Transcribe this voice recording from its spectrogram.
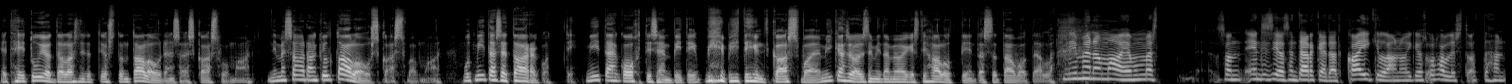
että hei tuijotellaan nyt, että jos ton talouden saisi kasvamaan, niin me saadaan kyllä talous kasvamaan. Mutta mitä se tarkoitti? Mitä kohti sen piti, piti kasvaa ja mikä se oli se, mitä me oikeasti haluttiin tässä tavoitella? Nimenomaan ja mun mielestä se on ensisijaisen tärkeää, että kaikilla on oikeus osallistua tähän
